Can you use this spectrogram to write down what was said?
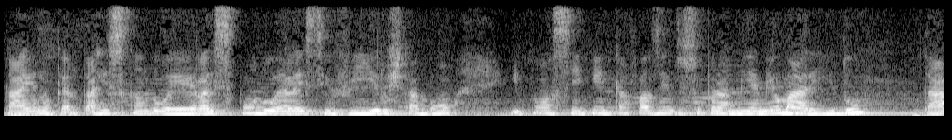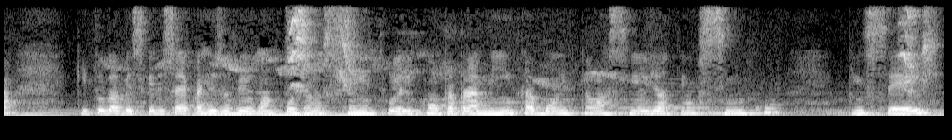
tá? Eu não quero estar tá arriscando ela, expondo ela a esse vírus, tá bom? Então, assim, quem tá fazendo isso pra mim é meu marido, tá? Que toda vez que ele sai para resolver alguma coisa no centro, ele compra pra mim, tá bom? Então, assim, eu já tenho cinco pincéis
